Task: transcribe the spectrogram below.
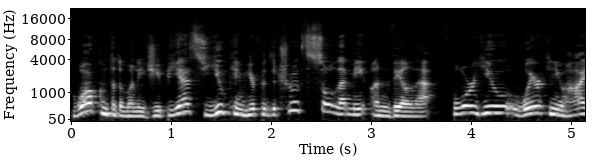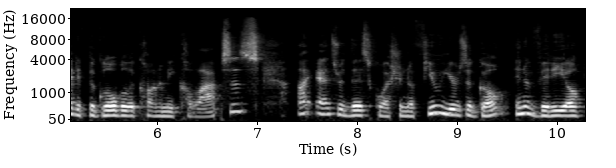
Welcome to the Money GPS. You came here for the truth, so let me unveil that for you. Where can you hide if the global economy collapses? I answered this question a few years ago in a video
